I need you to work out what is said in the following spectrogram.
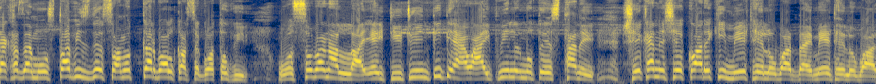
দেখা যায় মোস্তাফিজদের চমৎকার বল করছে গত ফির ওসবান আল্লাহ এই টি টোয়েন্টিতে আইপিএল এর মতো স্থানে, সেখানে সে করে কি মেট হেল ওভার দেয় মেট হেল ওভার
